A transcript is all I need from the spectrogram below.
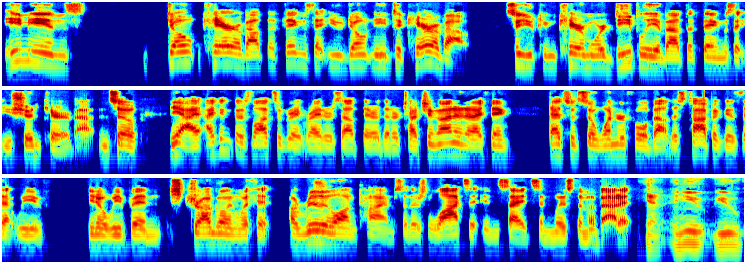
he means don't care about the things that you don't need to care about so you can care more deeply about the things that you should care about. And so, yeah, I, I think there's lots of great writers out there that are touching on it. And I think that's what's so wonderful about this topic is that we've you know, we've been struggling with it a really long time. So there's lots of insights and wisdom about it. Yeah. And you, you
